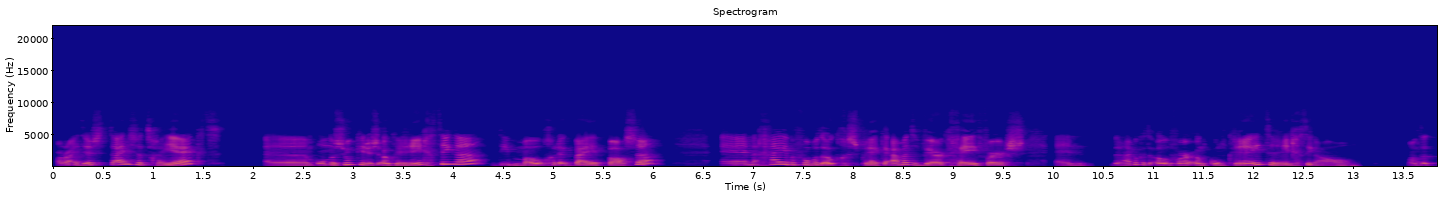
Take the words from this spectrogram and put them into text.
Alright, dus tijdens het traject ehm, onderzoek je dus ook richtingen die mogelijk bij je passen. En ga je bijvoorbeeld ook gesprekken aan met werkgevers. En dan heb ik het over een concrete richting al. Want het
